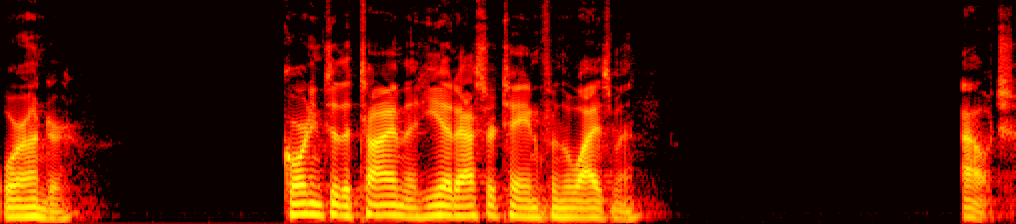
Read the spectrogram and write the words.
or under, according to the time that he had ascertained from the wise men. Ouch.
